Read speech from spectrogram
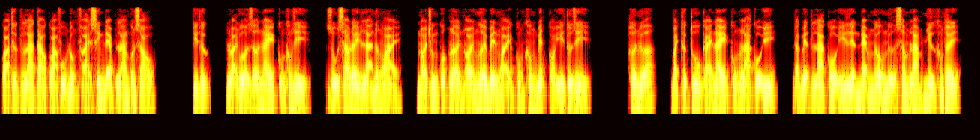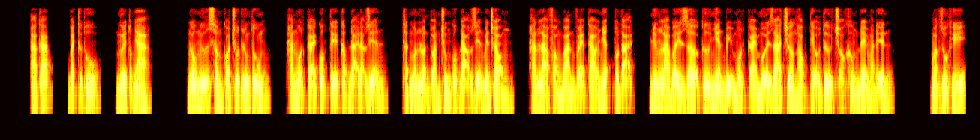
quả thực là tao quả phụ đụng phải xinh đẹp lang quân sáu. Kỳ thực, loại đùa dỡ này cũng không gì, dù sao đây là nước ngoài, nói chúng quốc lời nói người bên ngoài cũng không biết có ý tứ gì. Hơn nữa, bạch thực thu cái này cũng là cố ý, đặc biệt là cố ý liền đem ngâu ngữ xâm làm như không thấy. A cáp, bạch thực thu, ngươi tốt nha. Ngô ngữ sâm có chút lúng túng, hắn một cái quốc tế cấp đại đạo diễn, thật muốn luận toàn trung quốc đạo diễn bên trong, hắn là phòng bán vé cao nhất tồn tại, nhưng là bây giờ cư nhiên bị một cái mới ra trường học tiểu tử cho không để mắt đến. Mặc dù khí,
